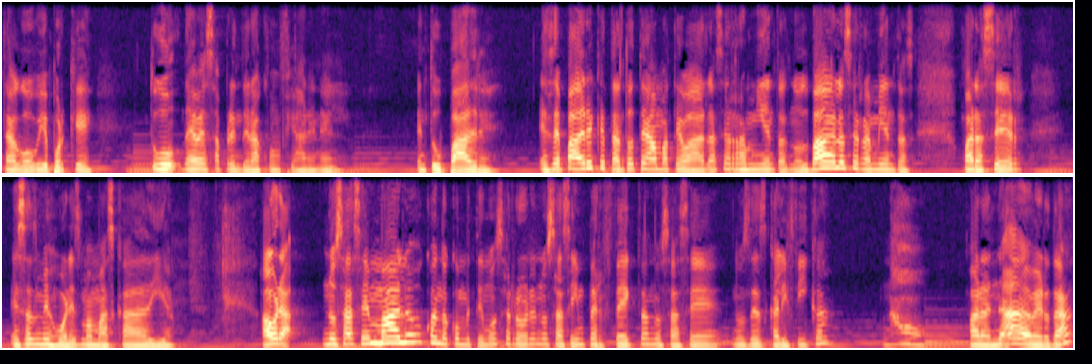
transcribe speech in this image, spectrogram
te agobie porque tú debes aprender a confiar en Él, en tu Padre, ese Padre que tanto te ama te va a dar las herramientas, nos va a dar las herramientas para ser esas mejores mamás cada día. Ahora, ¿nos hace malo cuando cometemos errores? ¿Nos hace imperfectas? ¿Nos, hace, nos descalifica? No, para nada, ¿verdad?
